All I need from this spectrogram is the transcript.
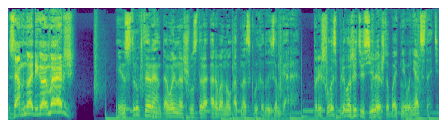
за мной бегом марш!» Инструктор довольно шустро рванул от нас к выходу из ангара. Пришлось приложить усилия, чтобы от него не отстать.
